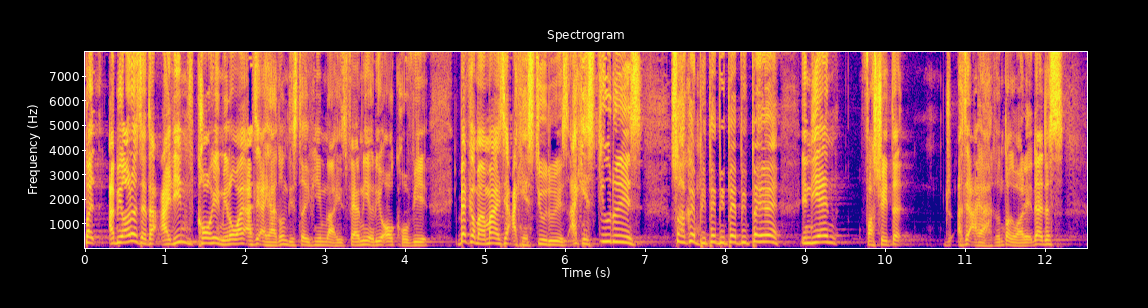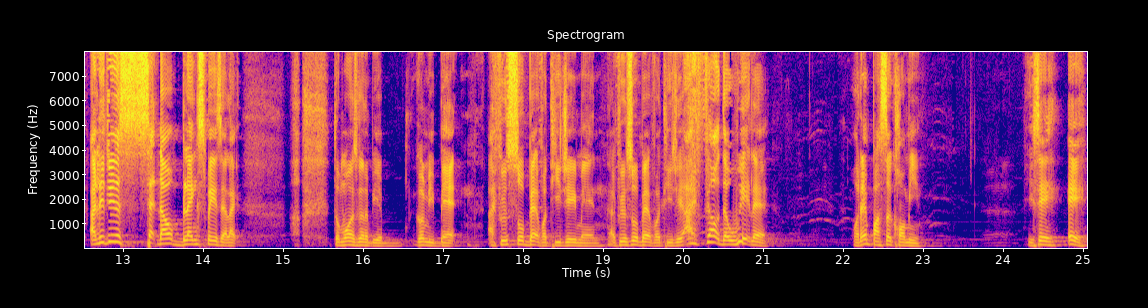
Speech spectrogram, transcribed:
But I'll be honest that I didn't call him. You know why? I said, I don't disturb him. Like, his family already all COVID. Back of my mind, I said, I can still do this. I can still do this. So I go and prepare, prepare, prepare. In the end, frustrated. I said, yeah, don't talk about it. I just, I literally just sat down blank space and like, tomorrow is gonna be gonna be bad. I feel so bad for TJ, man. I feel so bad for TJ. I felt the weight there. Well, then Pastor called me. He said, hey,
